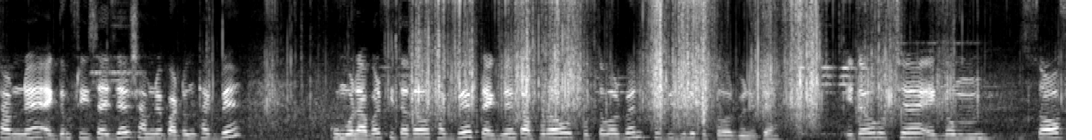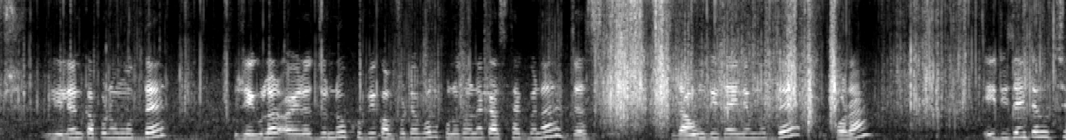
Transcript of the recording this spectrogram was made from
সামনে একদম ফ্রি সাইজের সামনে বাটন থাকবে। কোমরে আবার ফিতা দেওয়া থাকবে। প্রেগনেন্ট আপুরাও পরতে পারবেন, খুব ইজিলি পরতে পারবেন এটা। এটাও হচ্ছে একদম সফট লিলেন কাপড়ের মধ্যে। রেগুলার ওয়ারের জন্য খুবই কমফোর্টেবল কোনো ধরনের কাজ থাকবে না জাস্ট রাউন্ড ডিজাইনের মধ্যে করা। এই ডিজাইনটা হচ্ছে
